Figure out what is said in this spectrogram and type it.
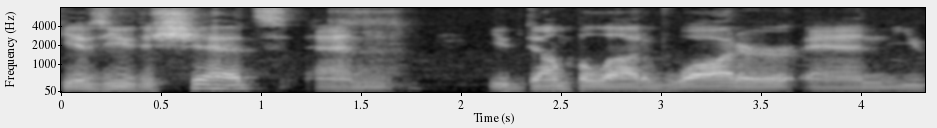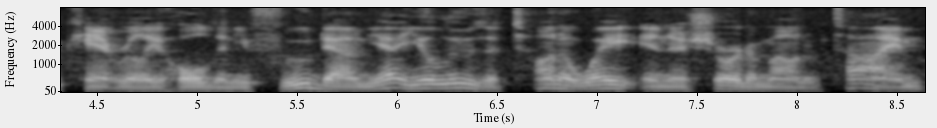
gives you the shits and you dump a lot of water and you can't really hold any food down. Yeah you'll lose a ton of weight in a short amount of time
